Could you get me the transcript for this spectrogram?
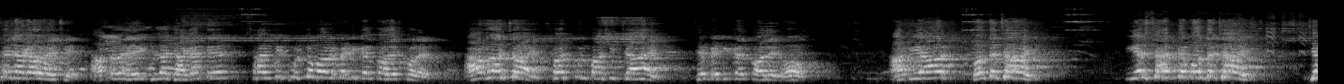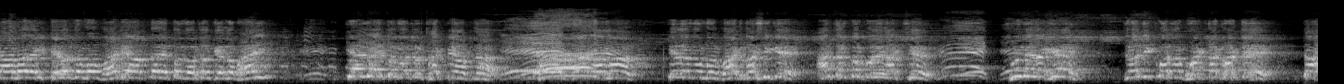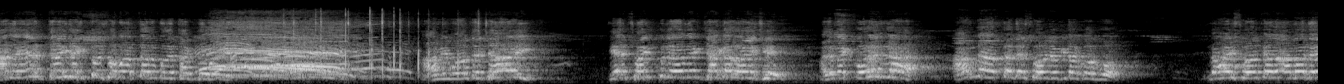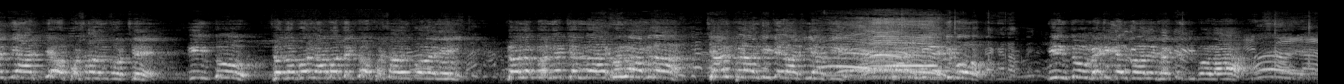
সে জায়গা রয়েছে। আপনারা এইগুলো জায়গাতে শান্তিপূর্ণভাবে মেডিকেল কলেজ করেন। আমরা চাই সৎপুরবাসী চাই যে মেডিকেল কলেজ হোক। আমি আর বলতে চাই ইয়ে সাহেবকে বলতে চাই যে আমার এই তেরো নম্বর ওয়ার্ডে আপনার এত নজর গেল ভাই? কেন এত নজর থাকবে আপনার? আমার তেরো নম্বর ওয়ার্ডবাসীকে আতঙ্ক করে রাখছেন। শুনে রাখেন, যদি কোনো ঘটনা ঘটে, তাহলে এর দায় দায়িত্ব সব আপনার উপরে থাকবে। আমি বলতে চাই যে শহীদপুরে অনেক জায়গা রয়েছে। আরে ভাই, করেন না। আমরা আপনাদের সহযোগিতা করব। নয় সরকার আমাদেরকে আজকে অপসারণ করছে। কিন্তু জনগণ আমাদেরকে অপসারণ করে নেই। জনগণের জন্য এখনও আমরা চার প্রাণ দিতে রাজি আছি। দিব। কিন্তু মেডিকেল কলেজ হতে দিব না।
